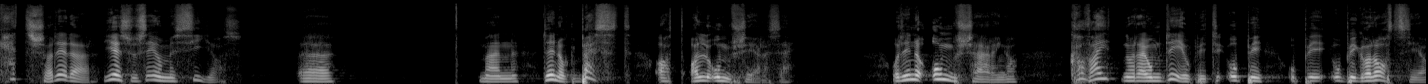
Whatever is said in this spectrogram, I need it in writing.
catcha det der. Jesus er jo Messias. Eh, men det er nok best at alle omskjærer seg. Og denne omskjæringa Hva veit nå de om det oppi, oppi, oppi, oppi Galatia?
